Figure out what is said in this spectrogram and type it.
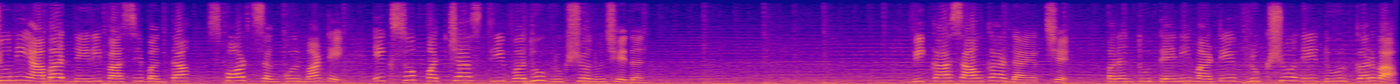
જૂની આબાદ ડેરી પાસે બનતા સ્પોર્ટ સંકુલ માટે એકસો પચાસથી વધુ વૃક્ષોનું છેદન. વિકાસ આવકારદાયક છે, પરંતુ તેની માટે વૃક્ષોને દૂર કરવા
